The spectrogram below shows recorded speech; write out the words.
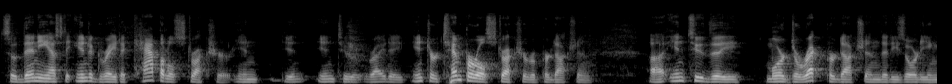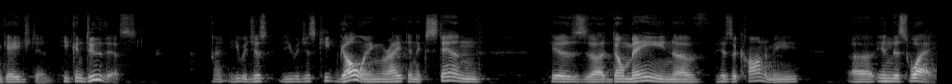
So then he has to integrate a capital structure in, in, into, right, a intertemporal structure of production uh, into the more direct production that he's already engaged in. He can do this. Right? He would just he would just keep going, right, and extend his uh, domain of his economy uh, in this way.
